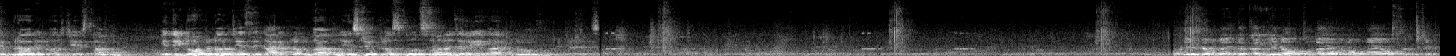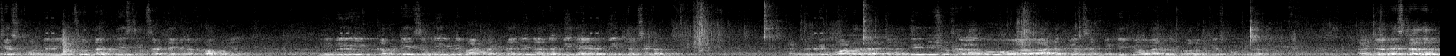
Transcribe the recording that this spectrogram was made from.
ఫిబ్రవరి రోజు చేస్తాము. ఇది డోర్ టు డోర్ చేసే కార్యక్రమం కాదు ఇన్స్టిట్యూట్లో స్కూల్స్లోనే జరిగే కార్యక్రమం కమిటీస్ ఏమైనా ఇంకా కన్వీన్ అవ్వకుండా ఏమైనా ఉన్నాయో? ఒకసారి చెక్ చేసుకోండి. Ensure that these things are taken up properly మీ మీ కమిటీస్ మీ డిపార్ట్మెంట్ కన్వీనర్గా మీకు మీకు తెలిసి ఉండాలి and drinking water and these issues ఎలాగో ఆర్డబ్ల్యూఎస్ అండ్ డిపిఓ గారు ఫాలో చేసుకుంటున్నారు. And rest other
